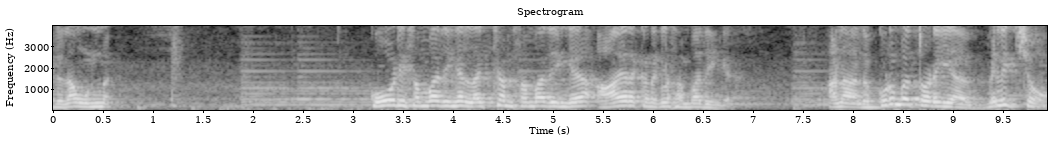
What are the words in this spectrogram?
இதுதான் உண்மை. கோடி சம்பாதிங்க லட்சம் சம்பாதிங்க ஆயிரக்கணக்கில் சம்பாதிங்க. ஆனால் அந்த குடும்பத்தோடைய வெளிச்சம்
